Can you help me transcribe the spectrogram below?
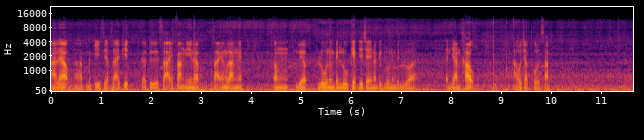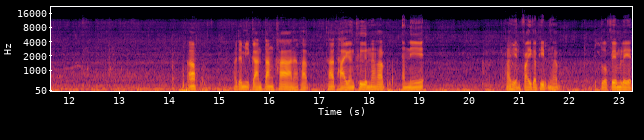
มาแล้วนะครับ เมื่อกี้เสียบสายผิดก็คือสายฝั่งนี้นะครับ สายข้างหลังเนี่ยต้องเลือกรูหนึ่งเป็นรูเก็บเฉยๆนะอีกรูหนึ่งเป็นรูสัญญาณเข้า เอาจากโทรศัพท์เอาเราจะมีการตั้งค่านะครับ ถ้าถ่ายกลางคืนนะครับ อันนี้ ถ้าเห็นไฟกระพริบนะครับ ตัวเฟรมเรท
